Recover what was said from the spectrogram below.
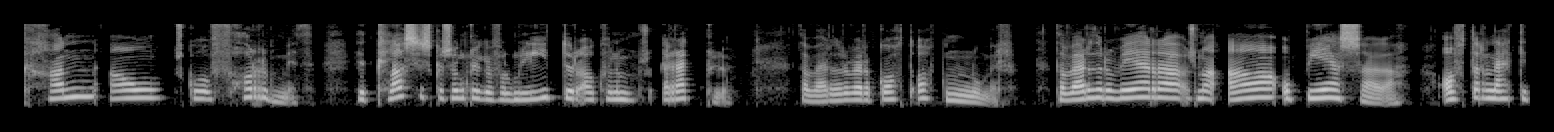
kann á sko formið. Þið klassiska söngleikjaform lítur á hvernig reglum. Það verður að vera gott opnunúmir. Það verður að vera svona A og B saga. Oftar en ekki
